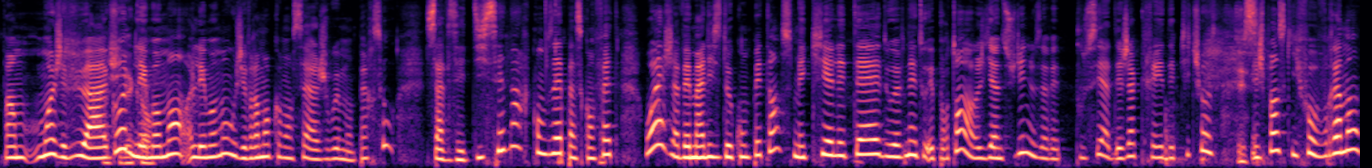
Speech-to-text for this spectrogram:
Enfin, moi, j'ai vu à Ah, Agone les moments, les moments où j'ai vraiment commencé à jouer mon perso. Ça faisait 10 scénars qu'on faisait parce qu'en fait, ouais, j'avais ma liste de compétences, mais qui elle était, d'où elle venait, tout. Et pourtant, Yann Sully nous avait poussé à déjà créer des petites choses. Et Et je pense qu'il faut vraiment,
